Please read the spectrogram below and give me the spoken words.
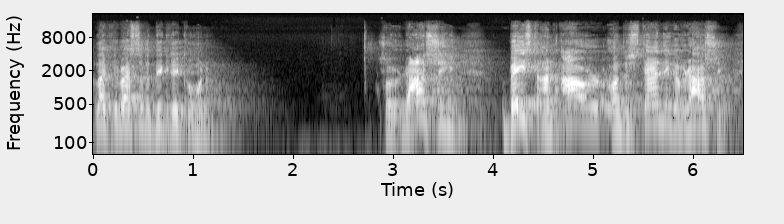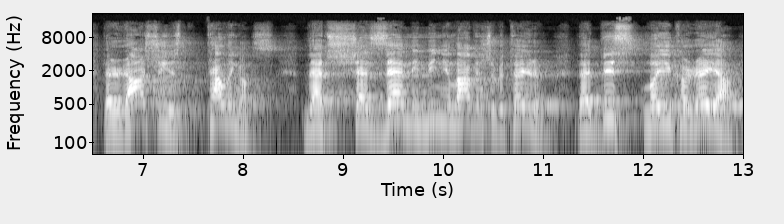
like the rest of the big day kohuna. So Rashi, based on our understanding of Rashi, that Rashi is telling us that shazem minyan lavin that this layikareya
